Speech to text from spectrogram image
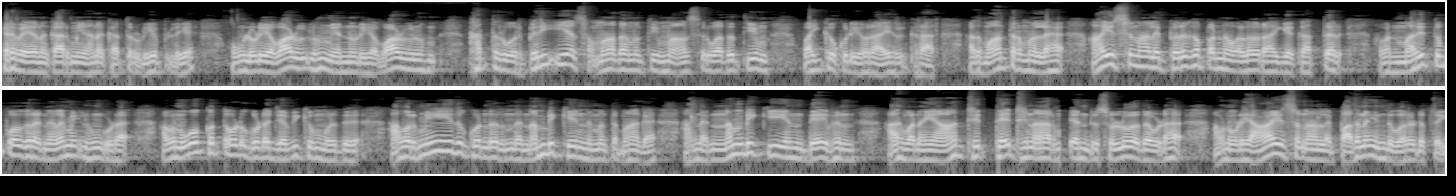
எனவே எனக்கு அருமையான கர்த்தருடைய பிள்ளையே உங்களுடைய வாழ்விலும் என்னுடைய வாழ்விலும் கர்த்தர் ஒரு பெரிய சமாதானத்தையும் ஆசீர்வாதத்தையும் வைக்கக்கூடியவராக இருக்கிறார் அது மாத்திரமல்ல ஆயுசினாலே பெருக பண்ண வல்லவராகிய கத்தர் அவன் மறித்து போகிற நிலைமையிலும் கூட அவன் ஊக்கத்தோடு கூட ஜெபிக்கும் பொழுது அவர் மீது கொண்டிருந்த நம்பிக்கையின் நிமித்தமாக அந்த நம்பிக்கையின் தேவன் அவனை ஆற்றி தேற்றினார் என்று சொல்லுவதை விட அவனுடைய ஆயுசு நாளில் பதினைந்து வருடத்தை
